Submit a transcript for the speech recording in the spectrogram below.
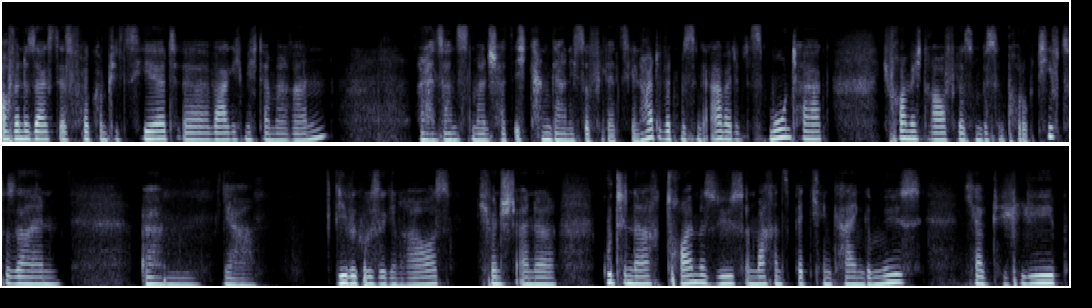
auch wenn du sagst, der ist voll kompliziert, äh, wage ich mich da mal ran. Und ansonsten, mein Schatz, ich kann gar nicht so viel erzählen. Heute wird ein bisschen gearbeitet, es ist Montag. Ich freue mich drauf, wieder so ein bisschen produktiv zu sein. Ähm, ja, liebe Grüße gehen raus. Ich wünsche dir eine gute Nacht, träume süß und mach ins Bettchen kein Gemüse. Ich habe dich lieb,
